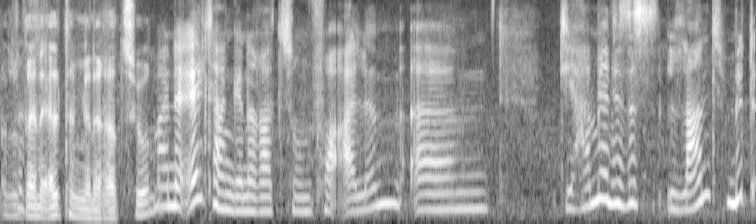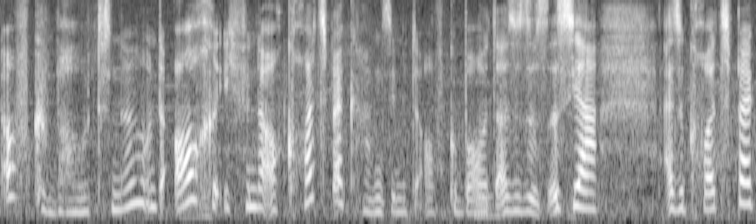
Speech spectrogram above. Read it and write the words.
Also deine Elterngeneration? Meine Elterngeneration vor allem. Ähm, die haben ja dieses Land mit aufgebaut. Ne? Und auch, ich finde, auch Kreuzberg haben sie mit aufgebaut. Also das ist ja, also Kreuzberg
